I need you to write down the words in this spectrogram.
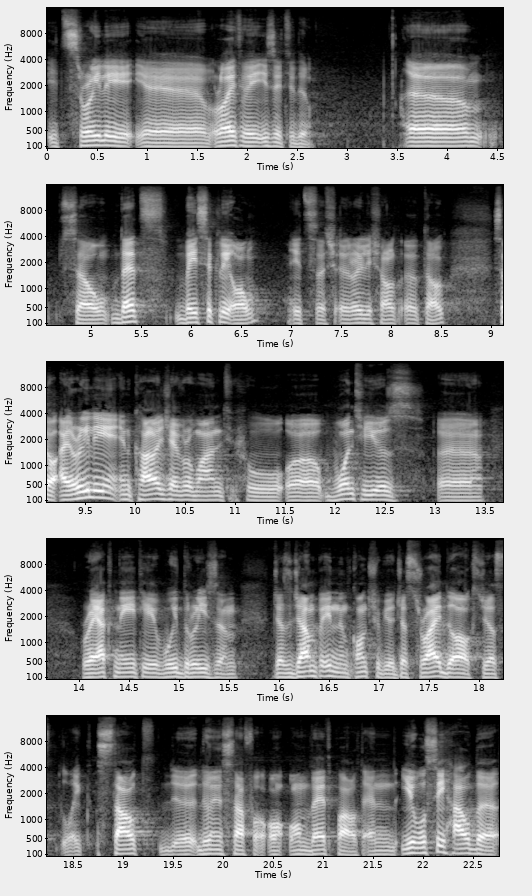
it's really uh, relatively easy to do. Um, so that's basically all. It's a, sh a really short uh, talk. So I really encourage everyone who uh, want to use uh, React Native with reason just jump in and contribute, just write docs, just like start uh, doing stuff on, on, that part. And you will see how the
